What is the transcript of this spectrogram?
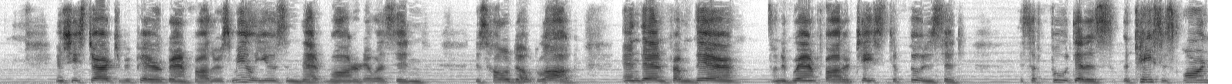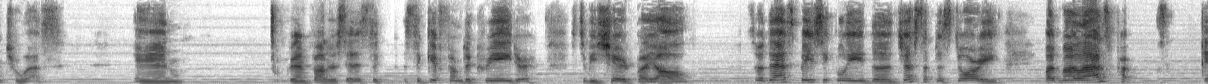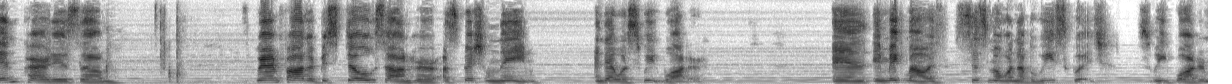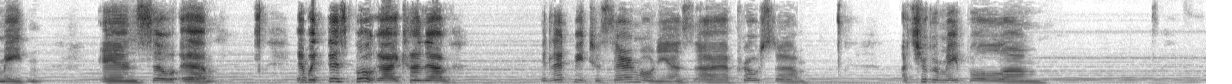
And she started to prepare her grandfather's meal using that water that was in this hollowed out log. And then from there, when the grandfather tasted the food, he said, It's a food that is, the taste is foreign to us. And grandfather said, It's a, it's a gift from the Creator. It's to be shared by all. So that's basically the gist of the story. But my last part, end part is um, grandfather bestows on her a special name, and that was Sweetwater. And in Mi'kmaq, it's Sismawanabawisquij, Sweetwater Maiden. And so, um, and with this book, I kind of, it led me to ceremony as I approached um, a sugar maple um,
